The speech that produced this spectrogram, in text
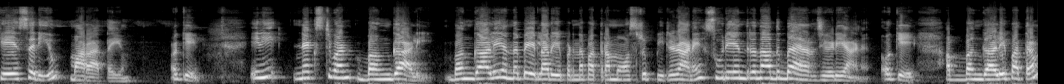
കേസരിയും മറാത്തയും. ഓക്കെ ഇനി നെക്സ്റ്റ് വൺ ബംഗാളി ബംഗാളി എന്ന പേരിൽ അറിയപ്പെടുന്ന പത്രം മോസ്റ്റ് റിപ്പീറ്റഡ് ആണ്. സുരേന്ദ്രനാഥ് ബാനർജിയുടെയാണ്. ഓക്കെ അപ്പൊ ബംഗാളി പത്രം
